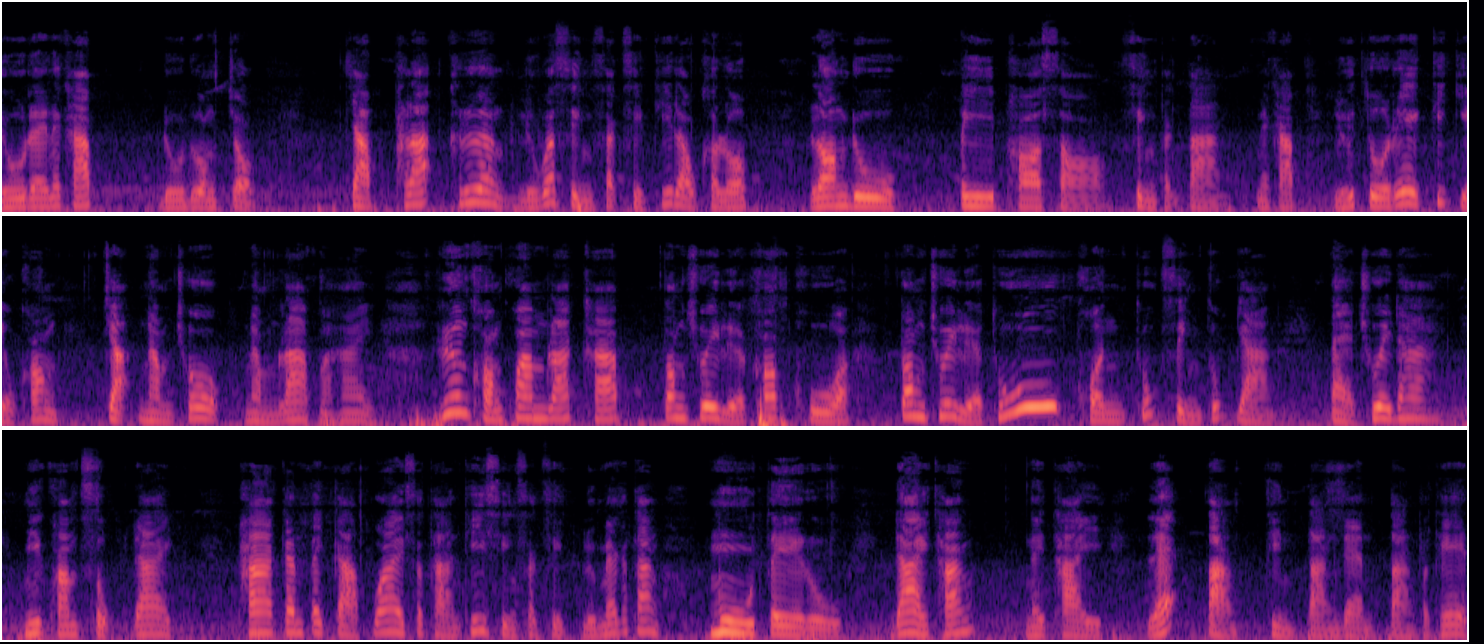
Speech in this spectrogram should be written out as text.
ดูเลยนะครับ ดูดวงจบ จับพระเครื่องหรือว่าสิ่งศักดิ์สิทธิ์ที่เราเคารพลองดูปีพศสิ่งต่างๆนะครับ หรือตัวเลขที่เกี่ยวข้องจะนำโชคนำลาบมาให้ เรื่องของความรักครับ ต้องช่วยเหลือครอบครัว ต้องช่วยเหลือทุกคนทุกสิ่งทุกอย่าง แต่ช่วยได้มีความสุขได้ พากันไปกราบไหว้สถานที่สิ่งศักดิ์สิทธิ์หรือแม้กระทั่งมูเตรูได้ทั้งในไทยและต่างถิ่นต่างแดนต่างประเทศ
